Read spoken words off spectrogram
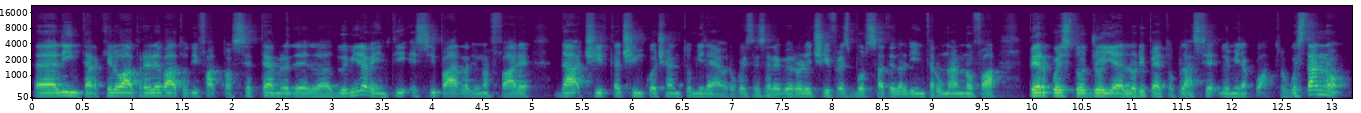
eh, l'Inter che lo ha prelevato di fatto a settembre del 2020 e si parla di un affare da circa 500 mila euro. Queste sarebbero le cifre sborsate dall'Inter un anno fa per questo gioiello ripeto classe 2004 quest'anno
